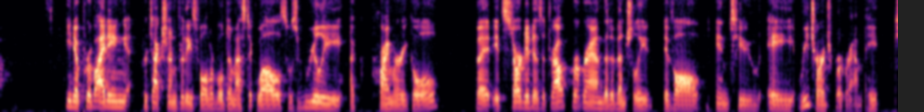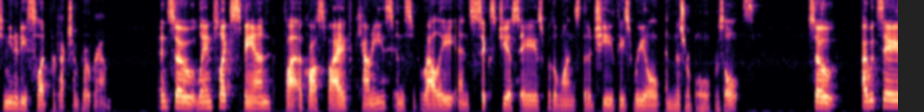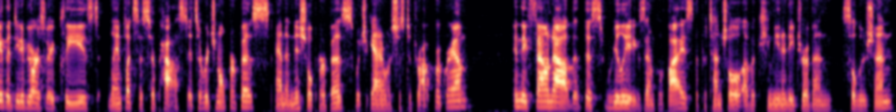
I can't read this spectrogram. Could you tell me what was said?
you know, providing protection for these vulnerable domestic wells was really a primary goal, but it started as a drought program that eventually evolved into a recharge program, a community flood protection program. And so Landflex spanned fi- across five counties in the Central Valley, and six GSAs were the ones that achieved these real and miserable results. So I would say that DWR is very pleased. Landflex has surpassed its original purpose and initial purpose, which again was just a drought program. And they found out that this really exemplifies the potential of a community driven solution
